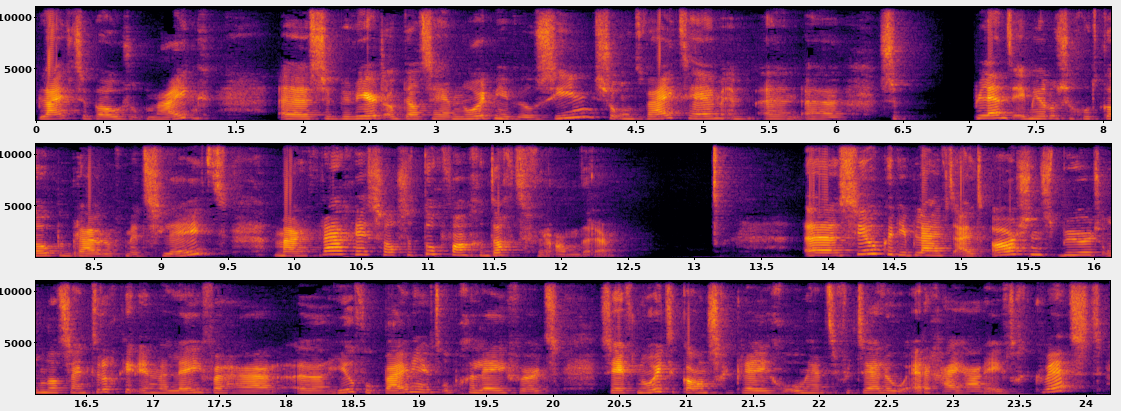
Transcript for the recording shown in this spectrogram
blijft ze boos op Mike. Uh, ze beweert ook dat ze hem nooit meer wil zien. Ze ontwijkt hem en, en uh, ze plant inmiddels een goedkope bruiloft met Sleet. Maar de vraag is, zal ze toch van gedachten veranderen? Uh, Silke die blijft uit Arsens buurt omdat zijn terugkeer in haar leven haar uh, heel veel pijn heeft opgeleverd. Ze heeft nooit de kans gekregen om hem te vertellen hoe erg hij haar heeft gekwetst.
